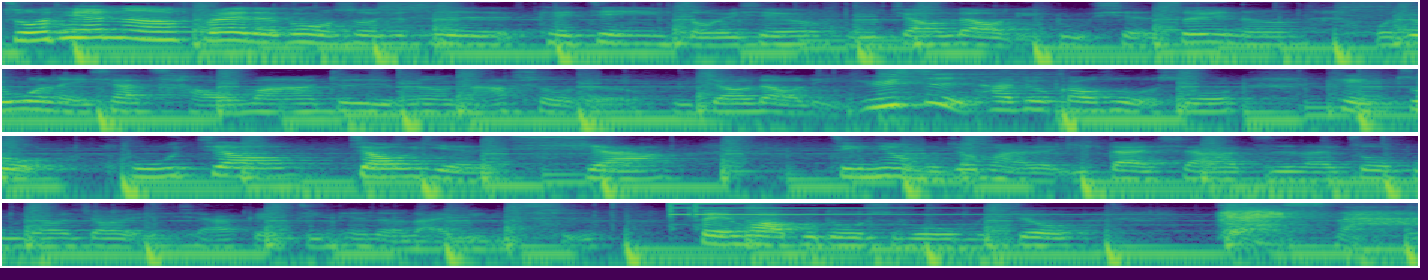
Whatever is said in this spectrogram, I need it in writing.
昨天呢，Fred 跟我说，就是可以建议走一些胡椒料理路线，所以呢，我就问了一下曹妈，就是有没有拿手的胡椒料理。于是他就告诉我说，可以做胡椒椒盐虾。今天我们就买了一袋虾子来做胡椒椒盐虾给今天的来宾吃。废话不多说，我们就开始吧。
